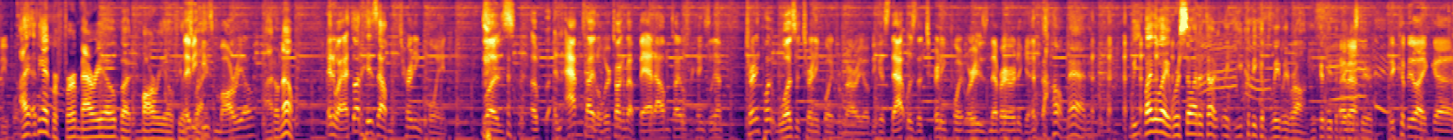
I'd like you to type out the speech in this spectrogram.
viewpoints. I, I think I prefer Mario, but Mario feels like Maybe right. he's Mario. I don't know. Anyway, I thought his album Turning Point was a, an apt title. We were talking about bad album titles for Kings Leon. Turning Point was a turning point for Mario because that was the turning point where he was never heard again. Oh man. we, by the way, we're so out of touch. Like you could be completely wrong. He could be the biggest dude. It could be like uh,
